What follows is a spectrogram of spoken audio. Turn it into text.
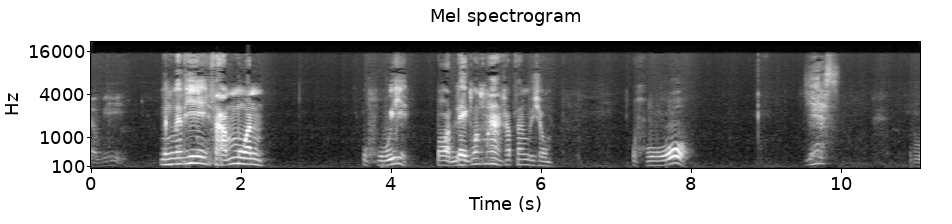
หรอกพี่หนึ่งนาทีสามมวนโอ้โหยปอดเหล็กมาก ๆ ครับท่านผู้ชม โอ้โห yes โอ้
